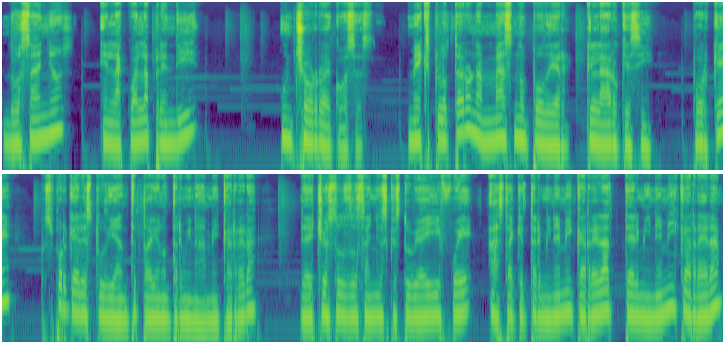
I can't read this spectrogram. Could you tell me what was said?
Dos años en la cual aprendí un chorro de cosas. Me explotaron a más no poder, claro que sí. ¿Por qué? Pues porque era estudiante, todavía no terminaba mi carrera. De hecho, estos dos años que estuve ahí fue hasta que terminé mi carrera. Terminé mi carrera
